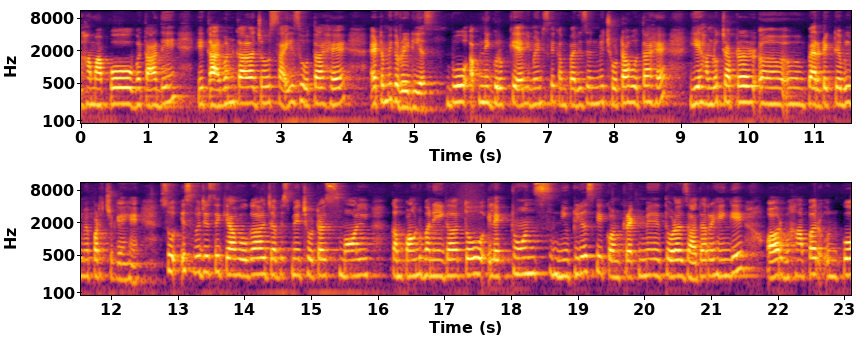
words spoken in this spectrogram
हम आपको बता दें कि कार्बन का जो साइज़ होता है एटॉमिक रेडियस वो अपने ग्रुप के एलिमेंट्स के कंपैरिजन में छोटा होता है। ये हम लोग चैप्टर पैराटिक टेबल में पढ़ चुके हैं। सो so, इस वजह से क्या होगा? जब इसमें छोटा स्मॉल कंपाउंड बनेगा तो इलेक्ट्रॉन्स न्यूक्लियस के कॉन्ट्रैक्ट में थोड़ा ज़्यादा रहेंगे और वहाँ पर उनको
